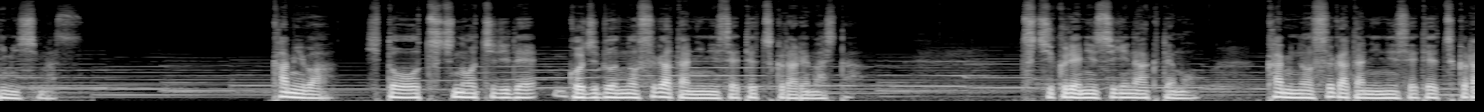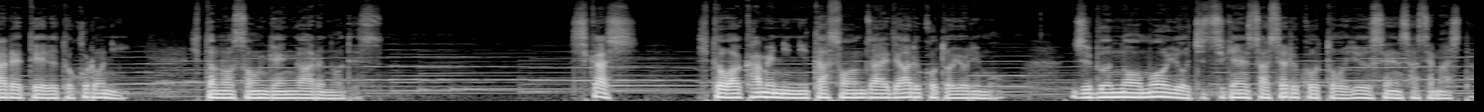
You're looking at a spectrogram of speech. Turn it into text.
意味します。神は人を土の塵でご自分の姿に似せて作られました。土くれに過ぎなくても神の姿に似せて作られているところに人の尊厳があるのです。しかし人は神に似た存在であることよりも自分の思いを実現させることを優先させました。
